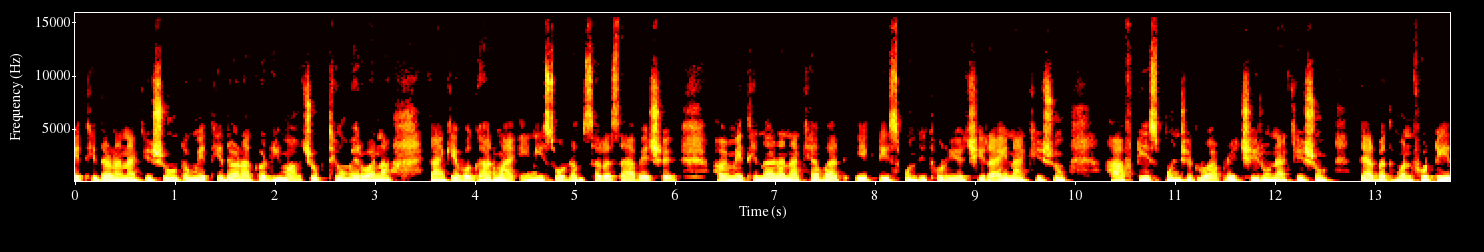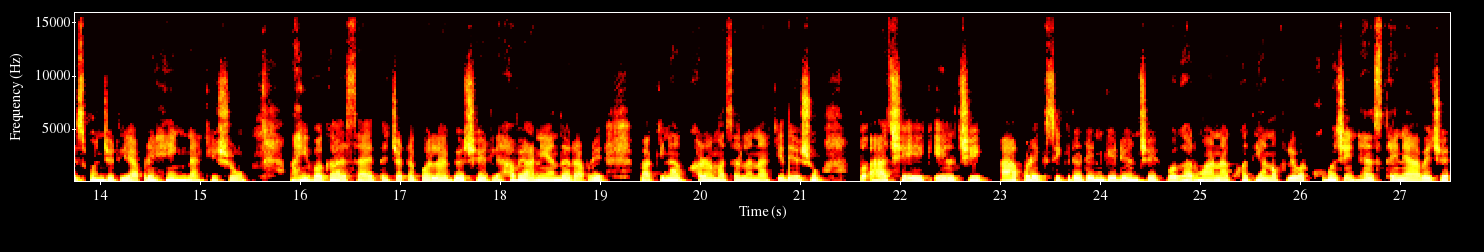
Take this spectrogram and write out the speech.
મેથી દાણા નાખીશું. તો મેથી દાણા કઢીમાં અચૂકથી ઉમેરવાના, કારણ કે વઘારમાં એની સોડમ સરસ આવે છે. હવે મેથી દાણા નાખ્યા બાદ એક ટીસ્પૂનથી થોડી ઓછી રાઈ નાખીશું. હાફ ટીસ્પૂન જેટલું આપણે જીરું નાખીશું. ત્યારબાદ વન ફોર ટીસ્પૂન જેટલી આપણે હિંગ નાખીશું. અહીં વઘાર સાયતે ચટકવા લાગ્યો છે એટલે હવે આની અંદર આપણે બાકીના ખડા મસાલા નાખી દઈશું તો આ છે એક એલચી. આ પણ એક સિક્રેટ ઇન્ગ્રેડિયન્ટ છે. વઘારમાં નાખવાથી આનો ફ્લેવર ખૂબ જ ઇન્હેન્સ થઈને આવે છે.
